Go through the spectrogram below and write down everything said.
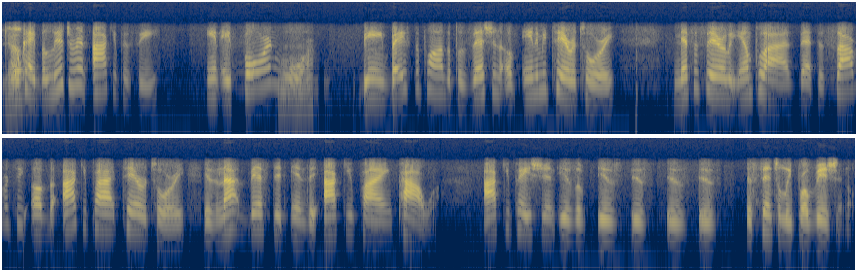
yep. okay, belligerent occupancy in a foreign mm-hmm. war being based upon the possession of enemy territory necessarily implies that the sovereignty of the occupied territory is not vested in the occupying power. Occupation is a, is is is is essentially provisional.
